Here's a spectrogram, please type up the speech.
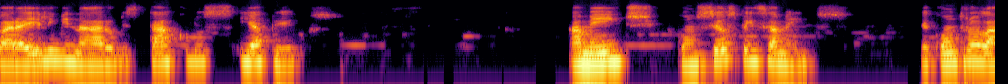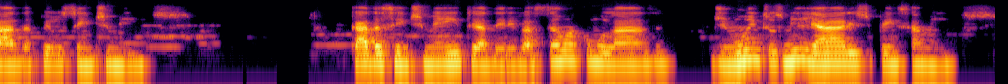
para eliminar obstáculos e apegos. A mente, com seus pensamentos, é controlada pelos sentimentos. Cada sentimento é a derivação acumulada de muitos milhares de pensamentos.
